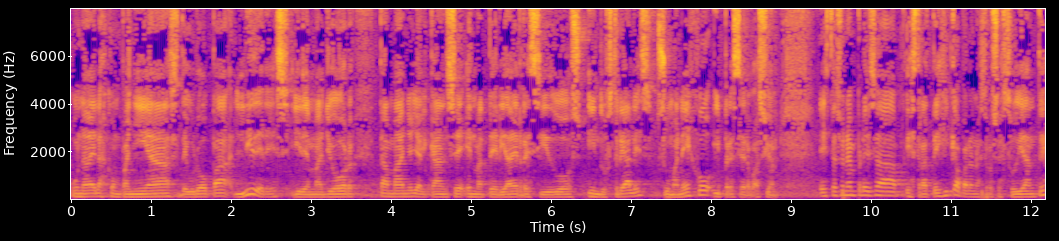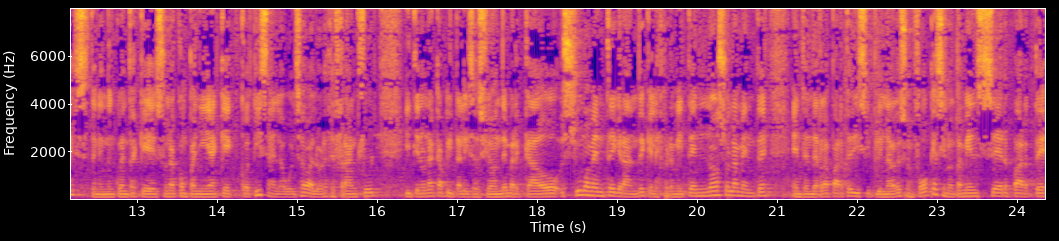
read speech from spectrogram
una de las compañías de Europa líderes y de mayor tamaño y alcance en materia de residuos industriales, su manejo y preservación. Esta es una empresa estratégica para nuestros estudiantes, teniendo en cuenta que es una compañía que cotiza en la Bolsa de Valores de Frankfurt y tiene una capitalización de mercado sumamente grande que les permite no solamente entender la parte disciplinar de su enfoque, sino también ser parte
